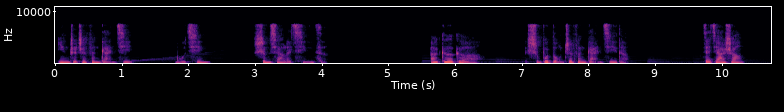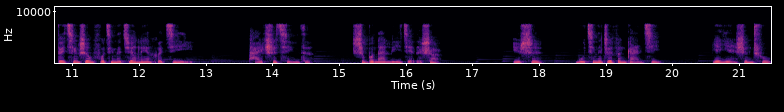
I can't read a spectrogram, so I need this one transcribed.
因着这份感激，母亲生下了晴子。而哥哥是不懂这份感激的，再加上对亲生父亲的眷恋和记忆，排斥晴子是不难理解的事儿。于是，母亲的这份感激。也衍生出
